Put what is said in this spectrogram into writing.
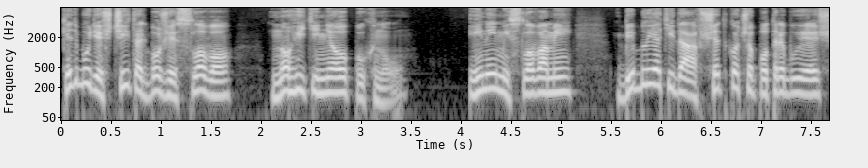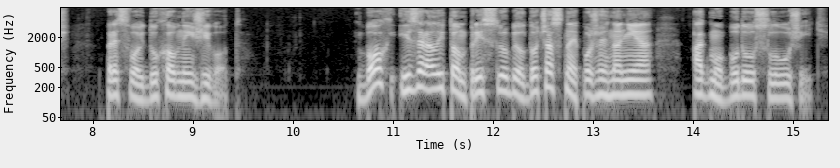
keď budeš čítať Božie slovo, nohy ti neopuchnú. Inými slovami, Biblia ti dá všetko, čo potrebuješ pre svoj duchovný život. Boh Izraelitom prislúbil dočasné požehnania, ak mu budú slúžiť.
